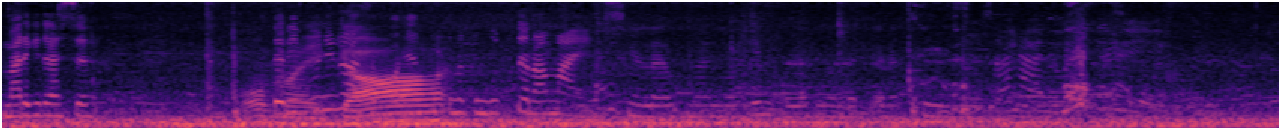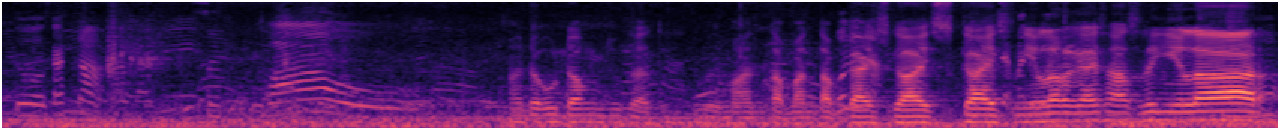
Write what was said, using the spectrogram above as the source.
Mari kita rasa. Oh Kita my review ni lah sebab yang god. kena tunggu teramai. Bismillahirrahmanirrahim. Allahumma Tu kakak. Wow. Ada udang juga tuh. Wih, mantap mantap guys guys guys ngiler guys asli ngiler.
